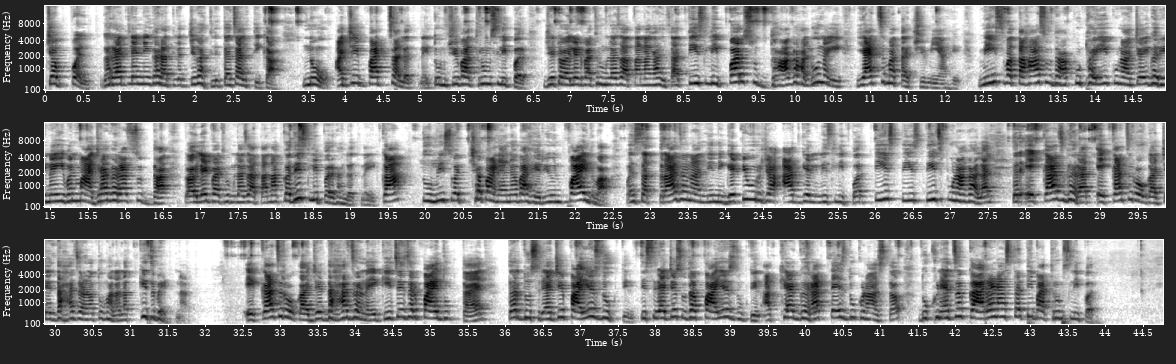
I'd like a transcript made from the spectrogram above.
चप्पल. घरातल्यांनी घरातल्याची घातली तर चालती का? नो अजिबात चालत नाही. तुमची बाथरूम स्लीपर जे टॉयलेट बाथरूमला जाताना घालतात ती स्लीपर सुद्धा घालू नये याच मताची मी आहे. मी स्वतः सुद्धा कुठंही कुणाच्याही घरी नाही इव्हन माझ्या घरात सुद्धा टॉयलेट बाथरूमला जाताना कधीच स्लीपर घालत नाही. का? तुम्ही स्वच्छ पाण्यानं बाहेर येऊन पाय धुवा. पण सतरा जणांनी निगेटिव्ह ऊर्जा आत गेलेली स्लीपर तीस तीस तीस पुन्हा घालाल तर एकाच घरात एकाच रोगाचे दहा जण तुम्हाला नक्कीच भेटणार. एकाच रोगाचे दहा जण एकीचे जर पाय दुखतायत तर दुसऱ्याचे पायच दुखतील. तिसऱ्याचे सुद्धा पायच दुखतील. अख्ख्या घरात तेच दुखणं असतं. दुखण्याचं कारण असतं ती बाथरूम स्लीपर.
